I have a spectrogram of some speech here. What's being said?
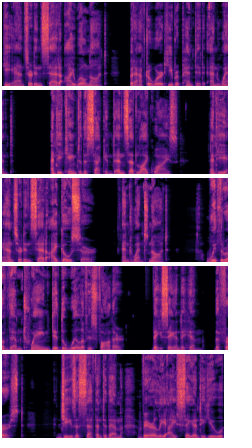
He answered and said, I will not. But afterward he repented and went. And he came to the second and said likewise. And he answered and said, I go, sir, and went not. Whither of them twain did the will of his father? They say unto him, The first. Jesus saith unto them, Verily I say unto you,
